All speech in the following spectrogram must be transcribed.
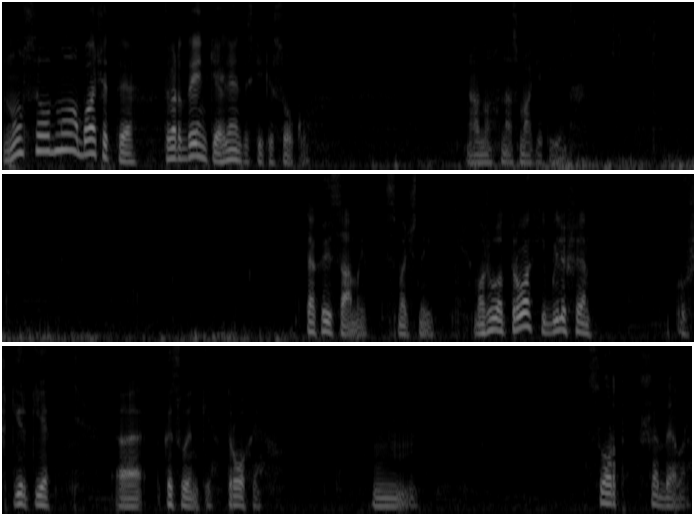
Ну, все одно, бачите, тверденький, гляньте скільки соку. А ну, на смак який він. Такий самий смачний. Можливо, трохи більше в шкірки е, кислинки. Трохи. м Сорт шедевр.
